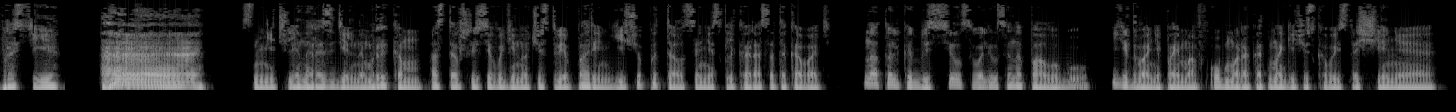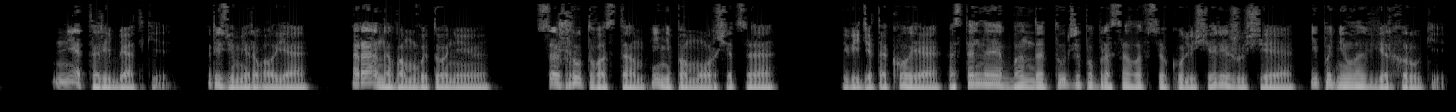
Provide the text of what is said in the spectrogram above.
прости!» С нечленораздельным рыком оставшийся в одиночестве парень еще пытался несколько раз атаковать, но только без сил свалился на палубу, едва не поймав обморок от магического истощения. «Нет, ребятки», — резюмировал я, — «рано вам в Итонию. Сожрут вас там и не поморщатся». Видя такое, остальная банда тут же побросала все колюще-режущее и подняла вверх руки.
